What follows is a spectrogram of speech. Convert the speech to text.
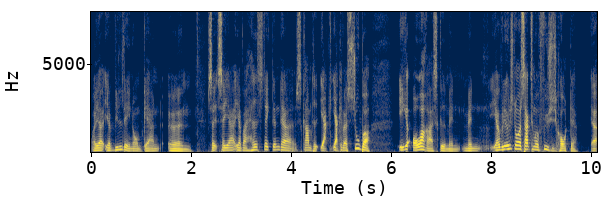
og jeg, jeg ville det enormt gerne. Øhm, så så jeg, jeg var, havde slet ikke den der skræmthed. Jeg, jeg kan være super, ikke overrasket, men, men jeg ville ønske, nogen havde sagt til mig fysisk hårdt der. Ja.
